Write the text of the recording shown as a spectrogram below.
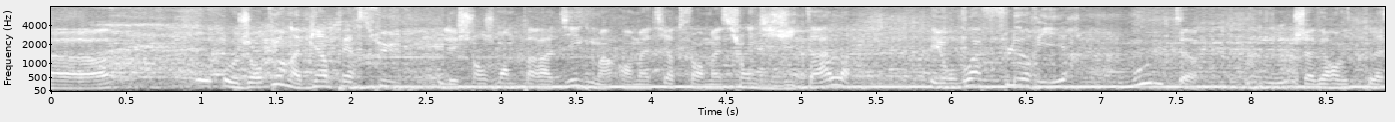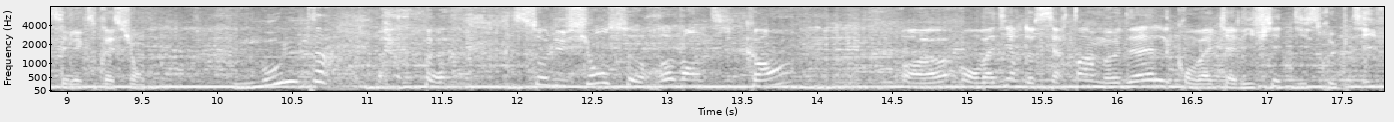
Euh, aujourd'hui, on a bien perçu les changements de paradigme en matière de formation digitale et on voit fleurir moult, j'avais envie de placer l'expression, moult solutions se revendiquant euh, on va dire, de certains modèles qu'on va qualifier de disruptifs.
